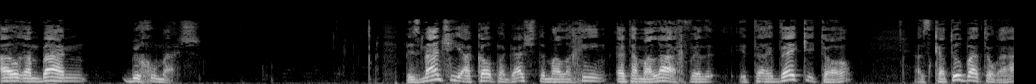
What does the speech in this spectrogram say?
על רמב"ן בחומש. בזמן שיעקב פגש את המלאכים, את המלאך והתאבק איתו, אז כתוב בתורה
